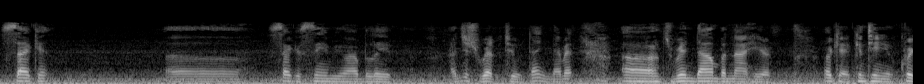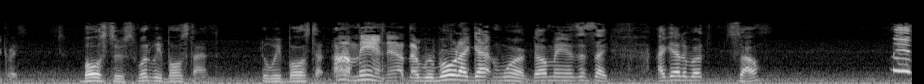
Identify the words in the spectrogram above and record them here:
second, uh, second Samuel, I believe. I just read it too. Dang damn it. Uh, it's written down but not here. Okay, continue quickly. Boasters. What do we boast on? Do we boast on? Oh man, the reward I got in work. Oh man, it's just like I got about so. Man,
